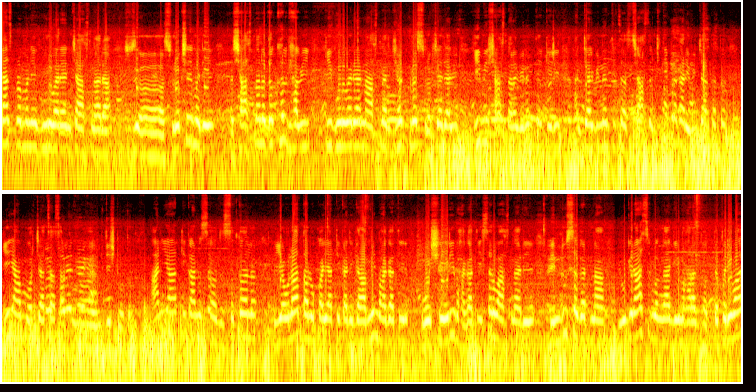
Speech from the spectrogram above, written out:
त्याचप्रमाणे गुरुवाऱ्यांच्या असणाऱ्या सु- सुरक्षेमध्ये शासनानं दखल घ्यावी की गुरुवाऱ्यांना असणारी झट प्लस सुरक्षा द्यावी ही मी शासनाला विनंती केली आणि त्या विनंतीचा शासन किती प्रकारे विचार करतं हे या मोर्चाचा उद्दिष्ट होतं. आणि या ठिकाणी स- सकल येवला तालुका या ठिकाणी ग्रामीण भागातील व शहरी भागातील सर्व असणारे हिंदू संघटना योगीराज गंगागिरी महाराज भक्त परिवार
